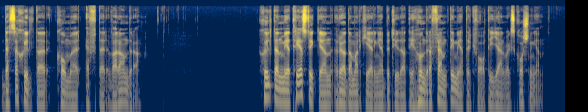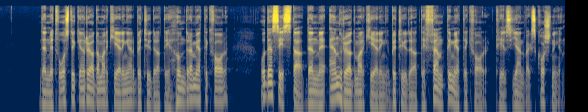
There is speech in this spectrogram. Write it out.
Dessa skyltar kommer efter varandra. Skylten med tre stycken röda markeringar betyder att det är 150 meter kvar till järnvägskorsningen. Den med två stycken röda markeringar betyder att det är 100 meter kvar och den sista, den med en röd markering, betyder att det är 50 meter kvar tills järnvägskorsningen.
